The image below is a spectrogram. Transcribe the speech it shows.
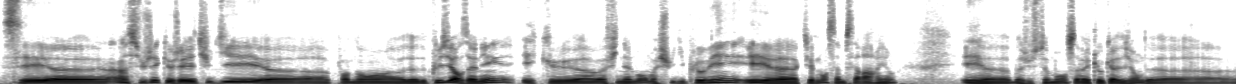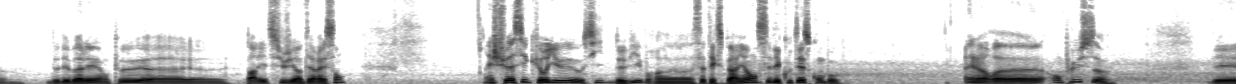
C'est euh, un sujet que j'ai étudié euh, pendant euh, plusieurs années et que bah, finalement moi je suis diplômé et actuellement ça me sert à rien. Et bah, justement ça va être l'occasion de, déballer un peu, parler de sujets intéressants. Et je suis assez curieux aussi de vivre cette expérience et d'écouter ce combo. Alors, en plus des,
